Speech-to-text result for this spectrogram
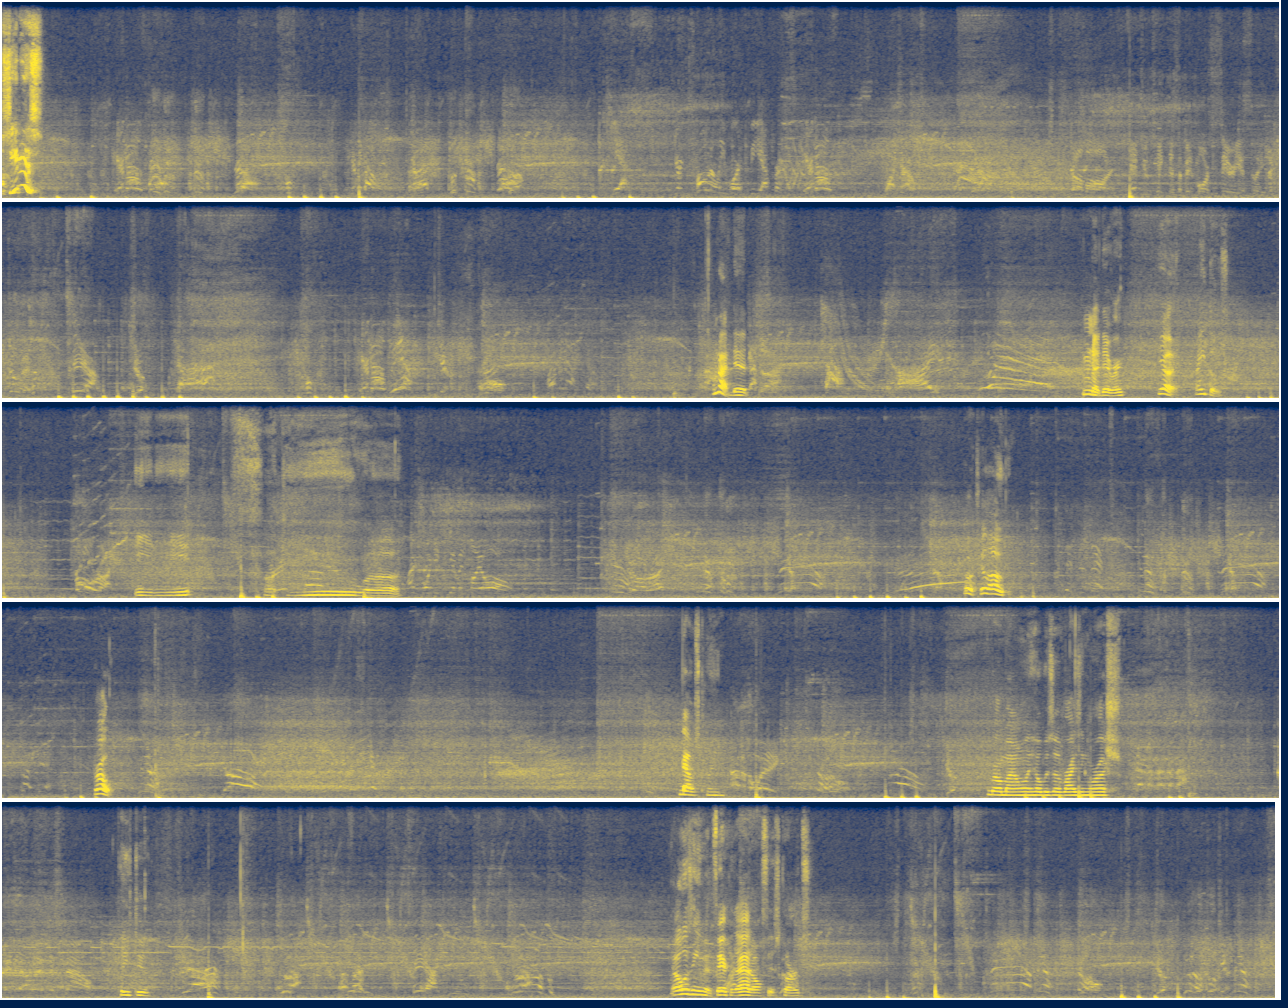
See this? Dead, right? Yeah, I eat those. Idiot. Fuck you. Uh, oh, chill out. Bro. That was clean. Bro, my only hope is a rising rush. Please do. That wasn't even fair for that off his cards.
